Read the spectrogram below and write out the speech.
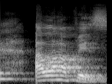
আল্লাহ হাফিজ।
